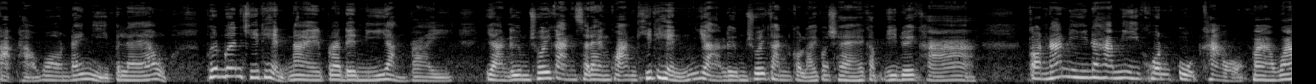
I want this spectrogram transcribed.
ตะถาวรได้หนีไปแล้ว เพื่อนๆคิดเห็นในประเด็นนี้อย่างไร อย่าลืมช่วยกันแสดงความคิดเห็น อย่าลืมช่วยกันกดไลค์กดแชร์ให้กับนี่ด้วยค่ะ ก่อนหน้านี้นะคะมีคนปูดข่าวออกมาว่า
